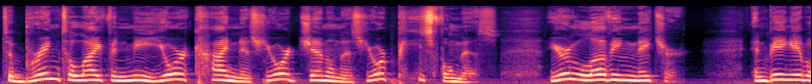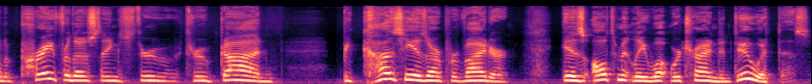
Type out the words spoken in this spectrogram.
to bring to life in me your kindness, your gentleness, your peacefulness, your loving nature and being able to pray for those things through through God because he is our provider is ultimately what we're trying to do with this.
